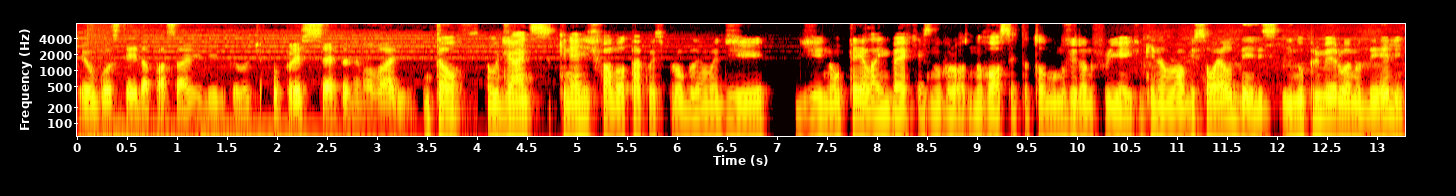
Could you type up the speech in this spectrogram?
Eu gostei da passagem dele pelo Giants. O preço certo eu renovaria. Então, o Giants, que nem a gente falou, tá com esse problema de, de não ter linebackers no, no roster. Tá todo mundo virando free agent. O Keenan Robinson é o deles. E no primeiro ano dele,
